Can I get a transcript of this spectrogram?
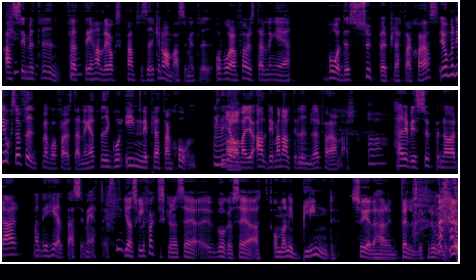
Asymmetrin, för att det handlar ju också kvantfysiken om asymmetri. Och våran föreställning är både superpretentiös, jo men det är också fint med vår föreställning att vi går in i pretension. Det gör man ju aldrig, man är alltid livrädd för annars. Ja, Här är vi supernördar, Men det är helt asymmetriskt. Jag skulle faktiskt kunna säga, våga säga att om man är blind så är det här en väldigt rolig. Jo,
